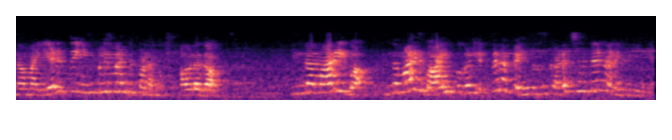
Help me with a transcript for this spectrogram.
நம்ம எடுத்து இம்ப்ளிமெண்ட் பண்ணணும். அவ்வளவுதான். இந்த மாதிரி வா- இந்த மாதிரி வாய்ப்புகள் எத்தனை பெண்களுக்கு கிடைச்சிருதுன்னு நினைக்கிறீங்க?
